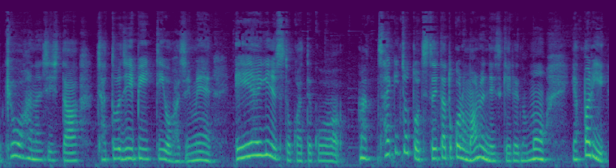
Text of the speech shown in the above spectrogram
と今日お話ししたチャット GPT をはじめ AI 技術とかってこう、まあ、最近ちょっと落ち着いたところもあるんですけれどもやっぱり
